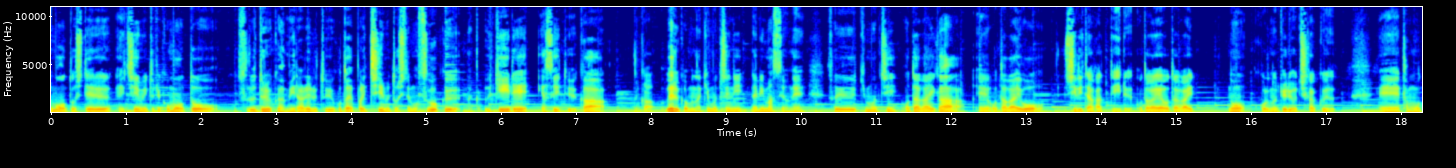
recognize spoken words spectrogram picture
染もうとしてるチームに取り込もうとする努力が見られるということはやっぱりチームとしてもすごくなんか受け入れやすいというかなんかウェルカムな気持ちになりますよね。そういう気持ちお互いが、えー、お互いを知りたがっている。お互いはお互いの心の距離を近く、えー、保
